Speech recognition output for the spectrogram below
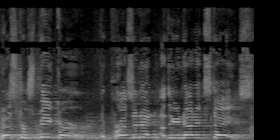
Mr. Speaker, the President of the United States.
